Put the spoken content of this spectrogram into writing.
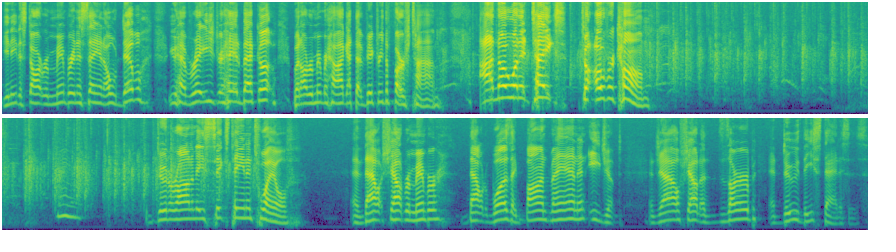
You need to start remembering and saying, Oh, devil, you have raised your head back up, but I remember how I got that victory the first time. I know what it takes to overcome. Deuteronomy 16 and 12. And thou shalt remember thou was a bondman in Egypt, and thou shalt observe and do these statuses.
